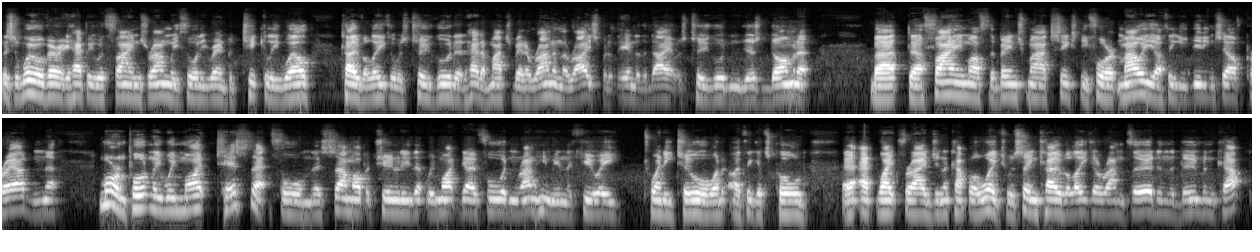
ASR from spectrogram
listen, we were very happy with Fame's run. We thought he ran particularly well. Kovalica was too good. It had a much better run in the race, but at the end of the day, it was too good and just dominant. But uh, Fame off the benchmark 64 at Moe, I think he did himself proud. And uh, more importantly, we might test that form. There's some opportunity that we might go forward and run him in the QE 22 or what I think it's called uh, at weight for age in a couple of weeks. We've seen Kovalica run third in the Doomben Cup.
